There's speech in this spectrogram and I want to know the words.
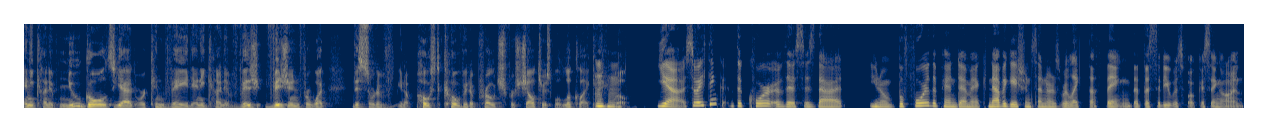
any kind of new goals yet, or conveyed any kind of vis- vision for what this sort of you know post COVID approach for shelters will look like, if mm-hmm. you will? Yeah. So I think the core of this is that you know, before the pandemic, navigation centers were like the thing that the city was focusing on.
